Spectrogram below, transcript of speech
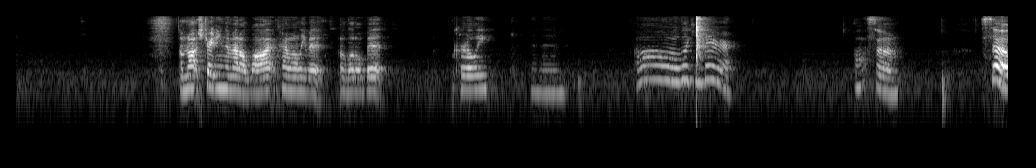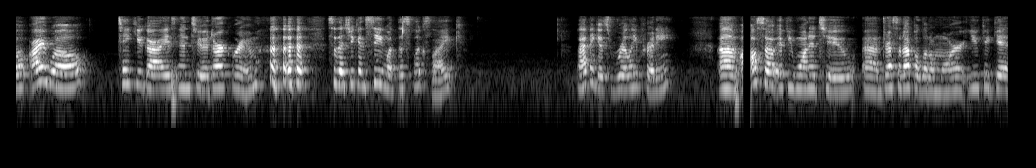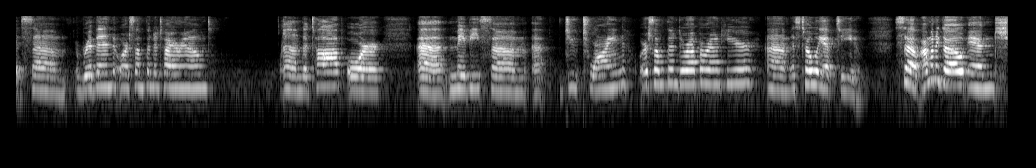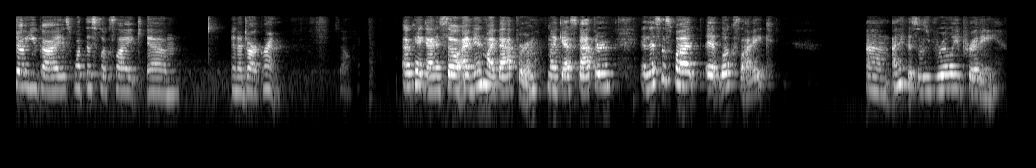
I'm not straightening them out a lot. I kind of want to leave it a little bit curly. And then, oh, looky there. Awesome. So I will take you guys into a dark room so that you can see what this looks like. I think it's really pretty. Um, also, if you wanted to um, dress it up a little more, you could get some ribbon or something to tie around um, the top or uh, maybe some uh, jute twine or something to wrap around here. Um, it's totally up to you. So I'm going to go and show you guys what this looks like um, in a dark room. So, okay guys, so I'm in my bathroom, my guest bathroom, and this is what it looks like. Um, I think this is really pretty.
